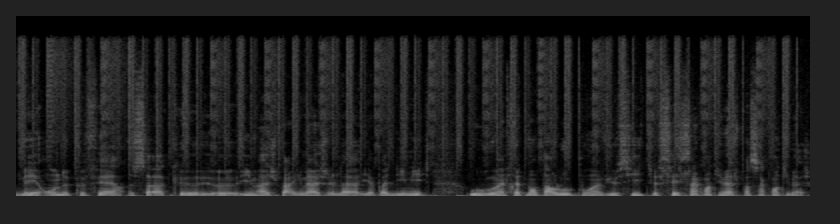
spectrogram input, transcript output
Mais on ne peut faire ça que image par image, là, il n'y a pas de limite. Ou un traitement par lot pour un vieux site, c'est 50 images par 50 images.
